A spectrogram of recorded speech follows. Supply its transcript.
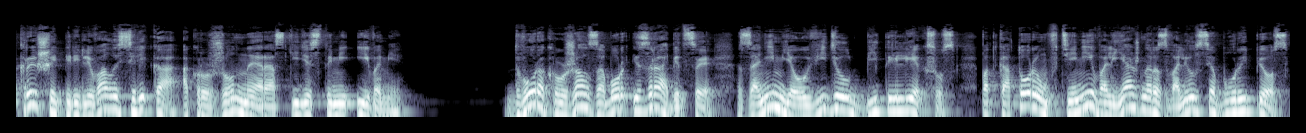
крышей переливалась река, окруженная раскидистыми ивами. Двор окружал забор из рабицы. За ним я увидел битый Lexus, под которым в тени вальяжно развалился бурый пес,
